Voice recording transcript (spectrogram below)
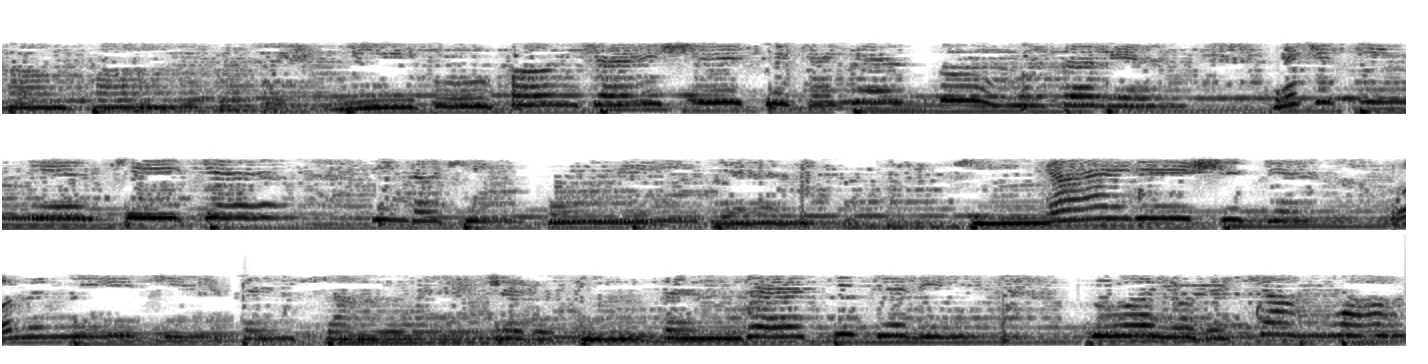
彷徨。你不妨暂时卸下严肃的脸，在这新年期间，应当轻我们一起分享这个缤纷的季节里所有的向往。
